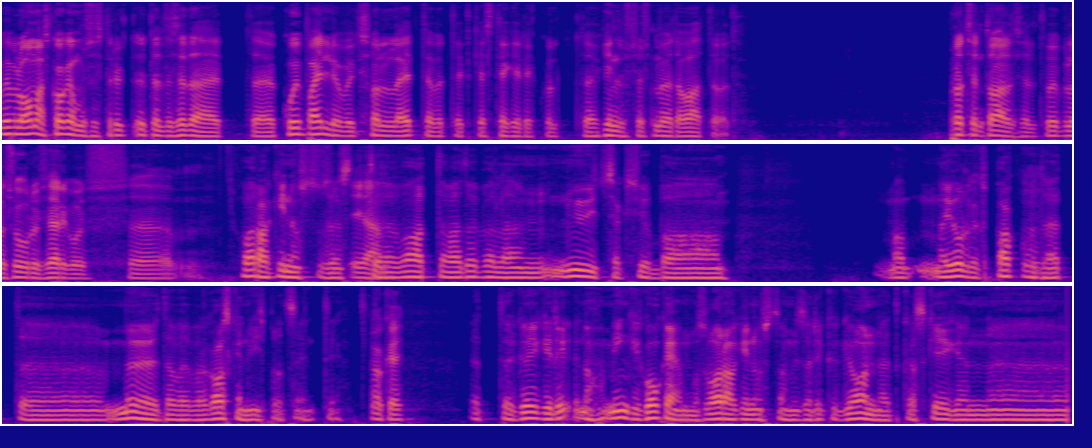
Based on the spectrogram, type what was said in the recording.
võib-olla omast kogemusest ütelda seda, et äh, kui palju võiks olla ettevõtteid, kes tegelikult äh, kindlustust mööda vaatavad? Protsentuaalselt, võib-olla suurusjärgus äh, varakindlustusest vaatavad võib-olla nüüdseks juba ma, ma julgeks pakkuda mm., et äh, mööda võib-olla kakskümmend viis protsenti. okei okay et kõigil noh, mingi kogemus varakindlustamisel ikkagi on, et kas keegi on, äh,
